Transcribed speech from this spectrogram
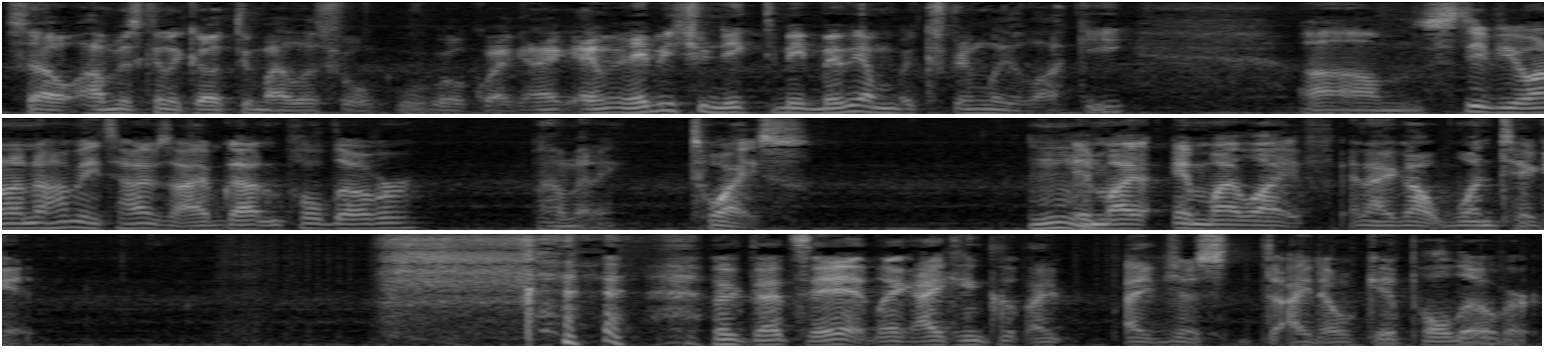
So I'm just going to go through my list real, real quick. And, I, and maybe it's unique to me. Maybe I'm extremely lucky. Steve, you want to know how many times I've gotten pulled over? How many? Twice Hmm. in my in my life, and I got one ticket. like that's it. Like I can, I, I just I don't get pulled over.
